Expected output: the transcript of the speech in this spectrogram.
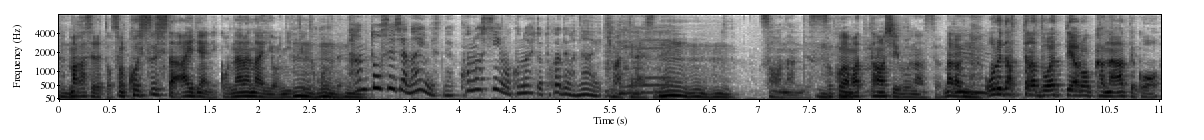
う任せると。その固執したアイデアにこうならないようにっていうところで。担当性じゃないんですね。このシーンはこの人とかではない。決まってないですうんうんね。うんそうなんです。そこがまた楽しい部分なんですよ。だから、俺だったらどうやってやろうかなってこ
